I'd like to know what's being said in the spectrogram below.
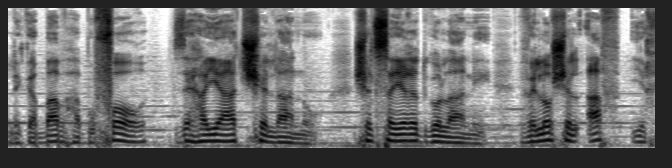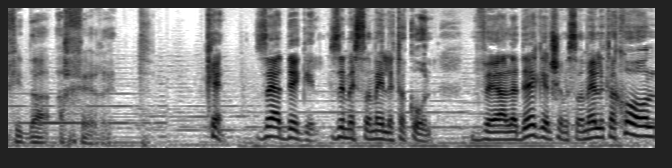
לגביו הבופור זה היעד שלנו, של סיירת גולני, ולא של אף יחידה אחרת. כן, זה הדגל, זה מסמל את הכל. ועל הדגל שמסמל את הכל,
